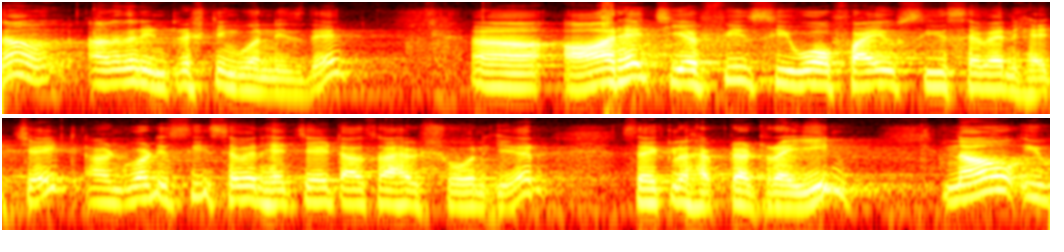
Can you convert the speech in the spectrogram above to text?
Now another interesting one is there uh, RHF is CO5 C7H8 and what is C7H8 also I have shown here cycloheptatriene. Now if,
